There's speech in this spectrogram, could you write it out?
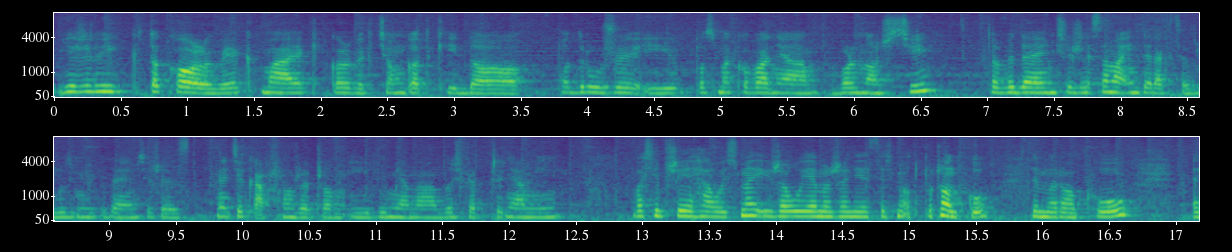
Jeżeli ktokolwiek ma jakiekolwiek ciągotki do podróży i posmakowania wolności, to wydaje mi się, że sama interakcja z ludźmi wydaje mi się, że jest najciekawszą rzeczą i wymiana doświadczeniami. Właśnie przyjechałyśmy i żałujemy, że nie jesteśmy od początku w tym roku. Yy,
